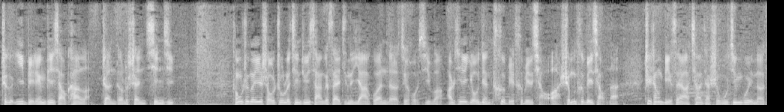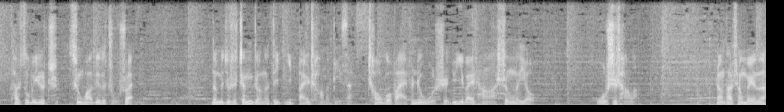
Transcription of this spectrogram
这个一比零别小看了，占得了先先机。同时呢，也守住了进军下个赛季的亚冠的最后希望，而且有一点特别特别的巧啊！什么特别巧呢？这场比赛啊，恰恰是吴金贵呢，他作为一个申花队的主帅，那么就是整整的第一百场的比赛，超过百分之五十，就一百场啊，胜了有五十场了，让他成为了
